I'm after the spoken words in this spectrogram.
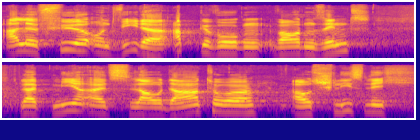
alle für und wider abgewogen worden sind, bleibt mir als Laudator ausschließlich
